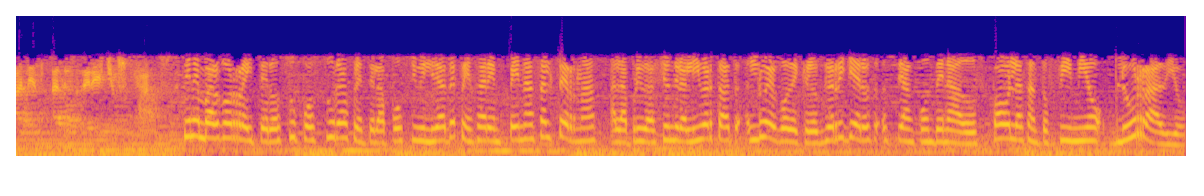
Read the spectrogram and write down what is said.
a los derechos humanos. Sin embargo, reiteró su postura frente a la posibilidad de pensar en penas alternas a la privación de la libertad luego de que los guerrilleros sean condenados. Paola Santofimio, Blue Radio.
